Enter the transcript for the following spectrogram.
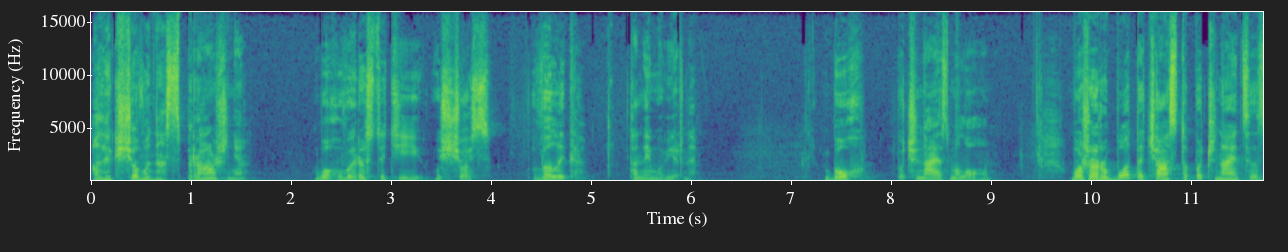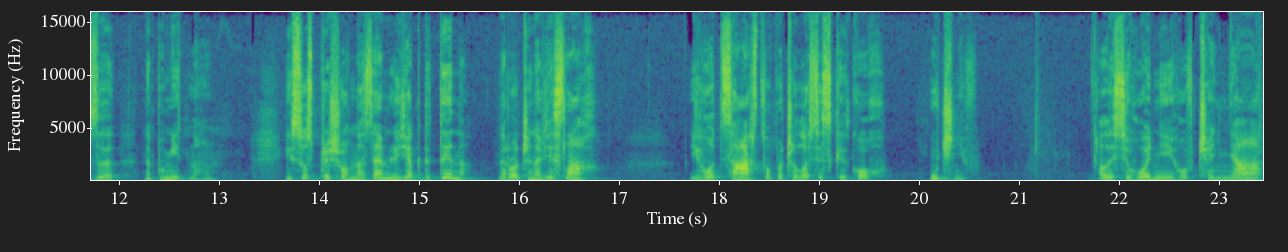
але якщо вона справжня, Бог виростить її у щось велике та неймовірне. Бог починає з малого. Божа робота часто починається з непомітного. Ісус прийшов на землю як дитина, народжена в яслах. Його царство почалося з кількох учнів. Але сьогодні його вчення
